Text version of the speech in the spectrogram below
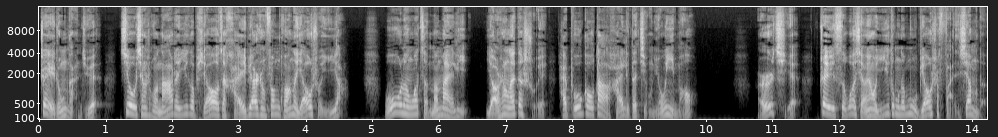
这种感觉。就像是我拿着一个瓢在海边上疯狂的舀水一样，无论我怎么卖力，舀上来的水还不够大海里的九牛一毛。而且这次我想要移动的目标是反向的，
